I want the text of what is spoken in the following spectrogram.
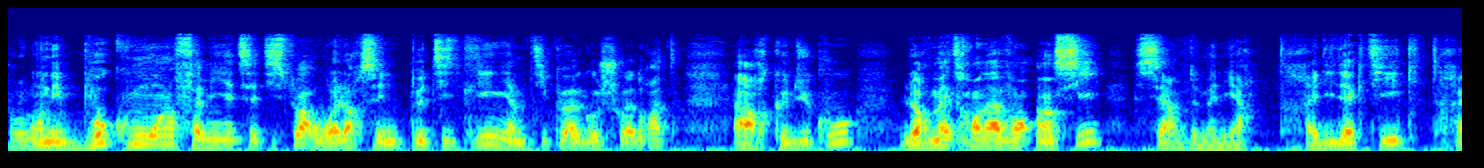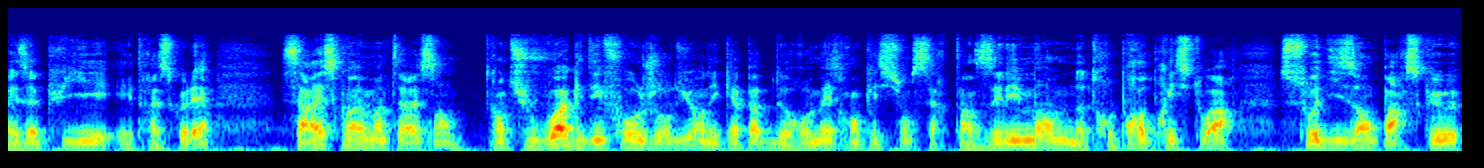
Oui, on est beaucoup moins familier de cette histoire, ou alors c'est une petite ligne un petit peu à gauche ou à droite. Alors que du coup, leur mettre en avant ainsi, certes de manière très didactique, très appuyée et très scolaire, ça reste quand même intéressant. Quand tu vois que des fois aujourd'hui, on est capable de remettre en question certains éléments de notre propre histoire, soi-disant parce que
